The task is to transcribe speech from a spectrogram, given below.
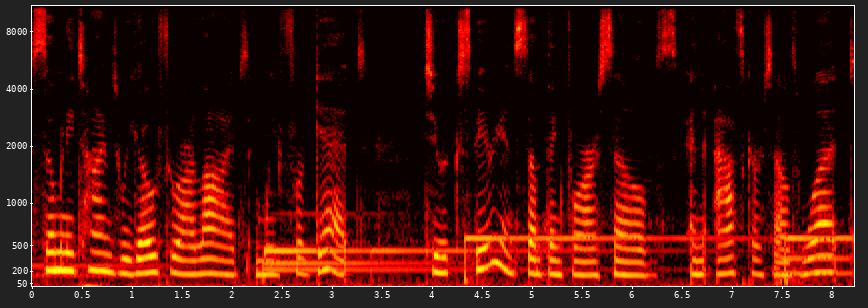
so many times we go through our lives and we forget to experience something for ourselves and ask ourselves, what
